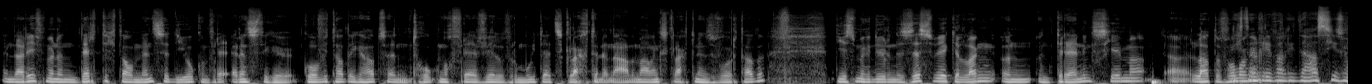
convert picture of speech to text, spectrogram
En daar heeft men een dertigtal mensen die ook een vrij ernstige COVID hadden gehad en toch ook nog vrij veel vermoeidheidsklachten en ademhalingsklachten enzovoort hadden. Die is men gedurende zes weken lang een, een trainingsschema uh, laten volgen. Echt een revalidatie zo.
